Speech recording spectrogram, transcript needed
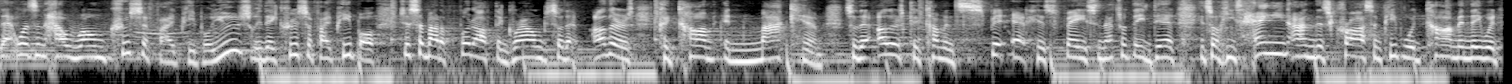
That wasn't how Rome crucified people. Usually they crucified people just about a foot off the ground so that others could come and mock him, so that others could come and spit at his face. And that's what they did. And so he's hanging on this cross, and people would come and they would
